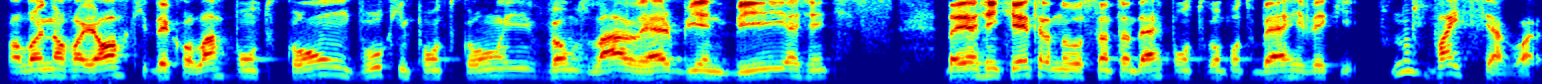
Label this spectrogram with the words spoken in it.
Falou em Nova York, decolar.com, booking.com e vamos lá, Airbnb, a gente daí a gente entra no santander.com.br e vê que não vai ser agora,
